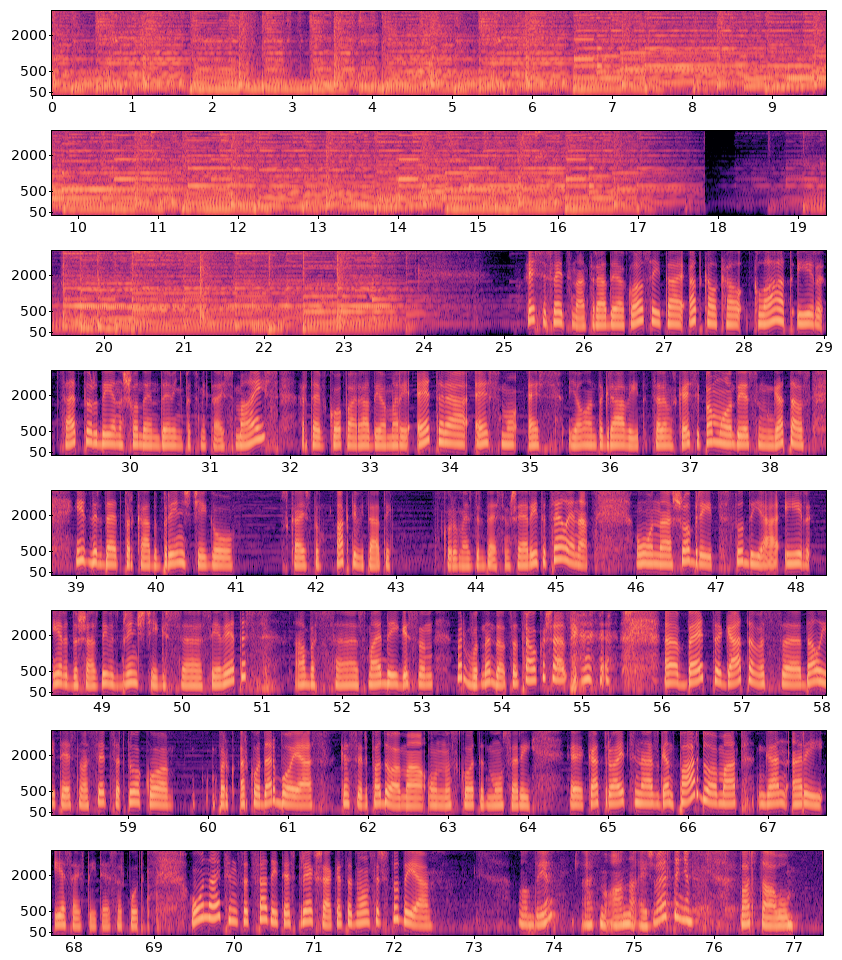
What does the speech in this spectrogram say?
Es esmu sveicināts radio klausītāji. Atkal klāt ir ceturtdiena, šodien 19. maijs. Ar tevi kopā radio Marija Eterā esmu es, Jolanta Grāvīta. Cerams, ka esi pamodies un gatavs izdzirdēt par kādu brīnišķīgu, skaistu aktivitāti, kuru mēs dzirdēsim šajā rīta cēlienā. Un šobrīd studijā ir ieradušās divas brīnišķīgas sievietes, abas smaidīgas un varbūt nedaudz satraukušās, bet gatavas dalīties no sirds ar to, ko, par, ar ko darbojās, kas ir padomā un uz ko tad mūs arī katru aicinās gan pārdomāt, gan arī iesaistīties varbūt. Un aicinu tad stādīties priekšā, kas tad mums ir studijā. Labdien! Esmu Anna Ežvērtiņa, pārstāvu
